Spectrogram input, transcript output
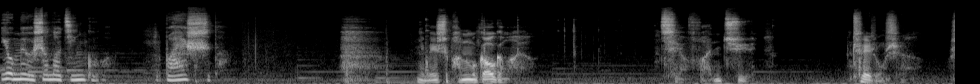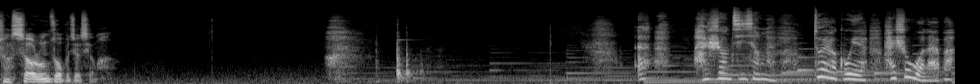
又没有伤到筋骨，不碍事的。你没事爬那么高干嘛呀？捡玩具，这种事让萧荣做不就行了？哎，还是让金香来吧。对啊，姑爷，还是我来吧。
